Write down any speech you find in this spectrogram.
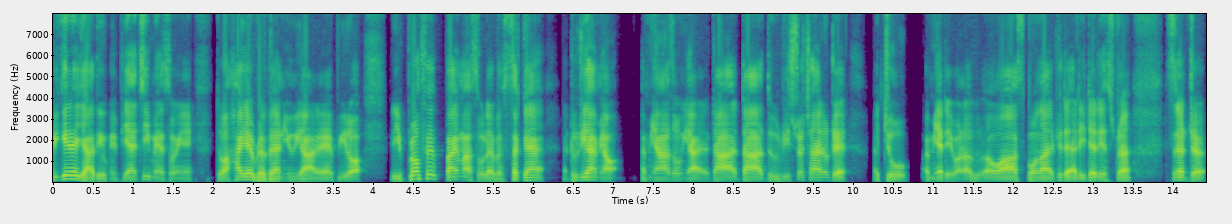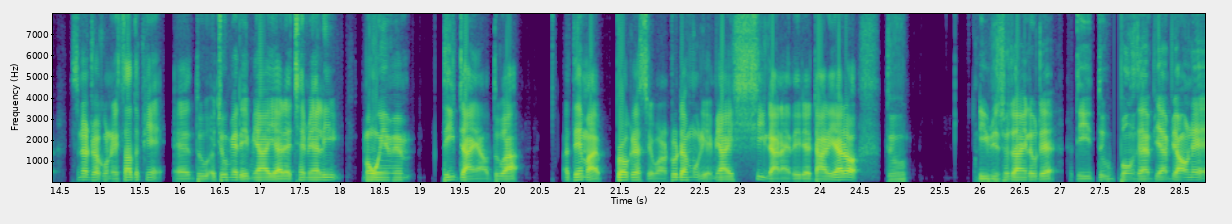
ပြီးခဲ့တဲ့ຢာတွေကိုပြန်ကြည့်မယ်ဆိုရင်သူက higher revenue ရတယ်ပြီးတော့ဒီ profit ပိုင်းမှာဆိုလည်းပဲ second ဒုတိယမြောက်အများဆုံးရတယ်ဒါဒါသူ restructure လုပ်တဲ့အကျိုးအမြတ်တွေပေါ့နော်ဟိုဟာ sponsor ဖြစ်တဲ့ editor တွေ strat senator senator ကိုနေစသဖြင့်အဲသူအကျိုးမြတ်တွေအများကြီးရတယ် champion league မဝင်ဒီတိုင်အောင်သူကအသင်းမှာ progress တွေပေါ့နော်တိုးတက်မှုတွေအများကြီးရှိလာနိုင်သေးတယ်ဒါတွေကတော့သူ ဒီ research လုပ်တဲ့ဒီသူပုံစံပြန်ပြောင်းတဲ့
